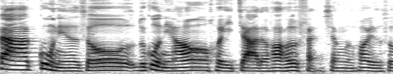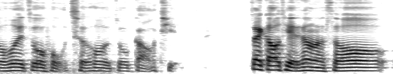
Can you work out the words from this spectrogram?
大家过年的时候，如果你要回家的话，或者返乡的话，有时候会坐火车或者坐高铁。在高铁上的时候，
